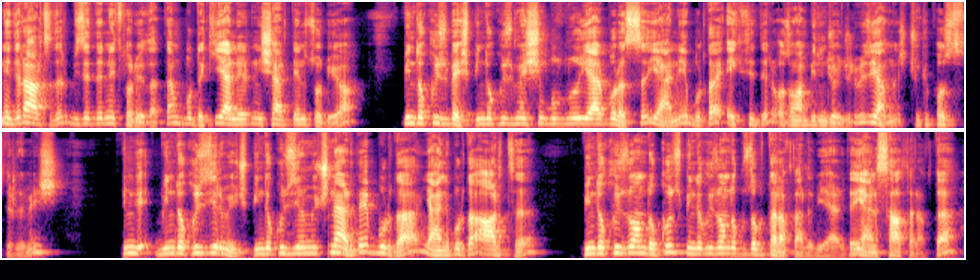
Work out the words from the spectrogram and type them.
nedir? Artıdır. Bize de ne soruyor zaten? Buradaki yerlerin işaretlerini soruyor. 1905. 1905'in bulunduğu yer burası. Yani burada eksidir. O zaman birinci öncülümüz yanlış. Çünkü pozitiftir demiş. Şimdi 1923. 1923 nerede? Burada. Yani burada artı. 1919. 1919 da bu taraflarda bir yerde. Yani sağ tarafta.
